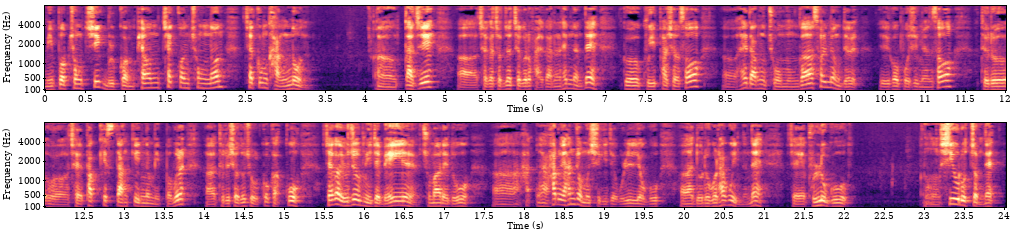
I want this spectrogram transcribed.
민법 총칙, 물권편, 채권 총론, 채권 강론 까지 어, 제가 전자책으로 발간을 했는데 그 구입하셔서 어, 해당 조문과 설명들 읽어보시면서 들으 어, 제 팟캐스트 함께 있는 민법을 들으셔도 좋을 것 같고 제가 요즘 이제 매일 주말에도 하루에 한 조문씩 이제 올리려고 노력을 하고 있는데 제 블로그 음, siwo.net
